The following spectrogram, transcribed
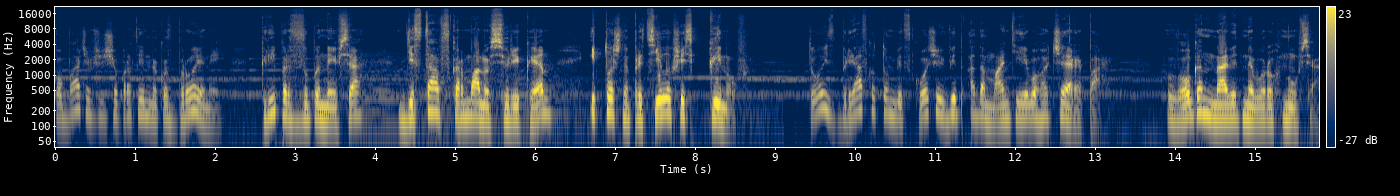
Побачивши, що противник озброєний, Кріперс зупинився, дістав з карману сюрікен і, точно прицілившись, кинув. Той з брязкотом відскочив від адамантієвого черепа. Логан навіть не ворухнувся.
